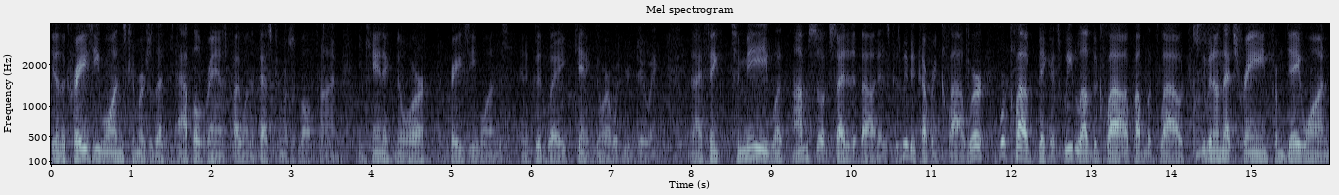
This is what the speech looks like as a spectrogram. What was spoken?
You know, the Crazy Ones commercial that Apple ran is probably one of the best commercials of all time. You can't ignore the crazy ones in a good way. You can't ignore what you're doing. And I think, to me, what I'm so excited about is, because we've been covering cloud, we're, we're cloud bigots. We love the cloud, public cloud. We've been on that train from day one.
